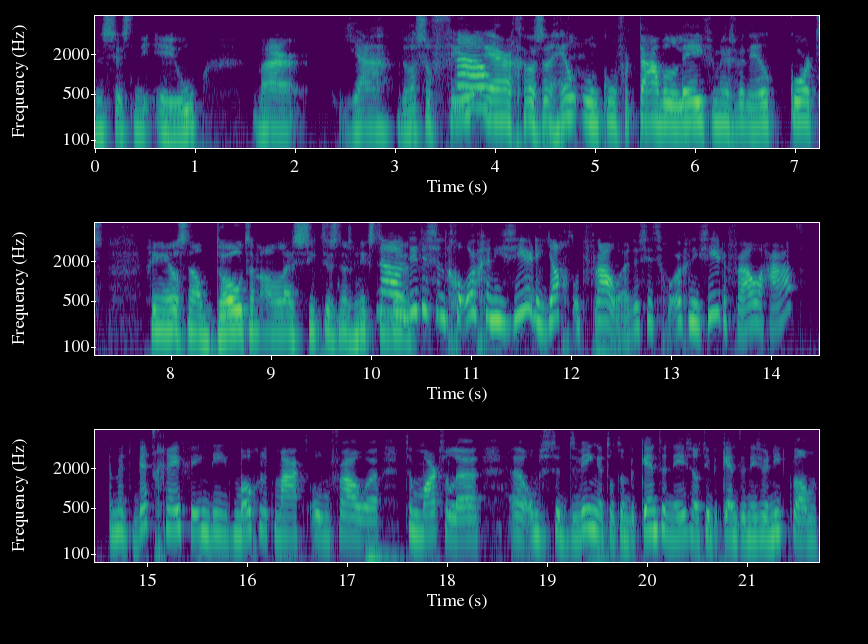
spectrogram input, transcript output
en 16e eeuw. Maar ja, er was zoveel Nou. erg. Het was een heel oncomfortabel leven. Mensen werden heel kort, gingen heel snel dood aan allerlei ziektes. En is niks te nou dit is een georganiseerde jacht op vrouwen. Dus dit is georganiseerde vrouwenhaat. Met wetgeving die het mogelijk maakt om vrouwen te martelen. eh, om ze te dwingen tot een bekentenis. En als die bekentenis er niet kwam,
